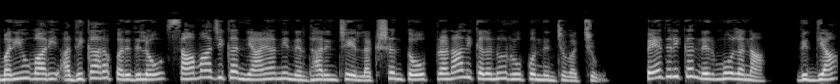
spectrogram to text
మరియు వారి అధికార పరిధిలో సామాజిక న్యాయాన్ని నిర్ధారించే లక్ష్యంతో ప్రణాళికలను రూపొందించవచ్చు. పేదరిక నిర్మూలన విద్య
